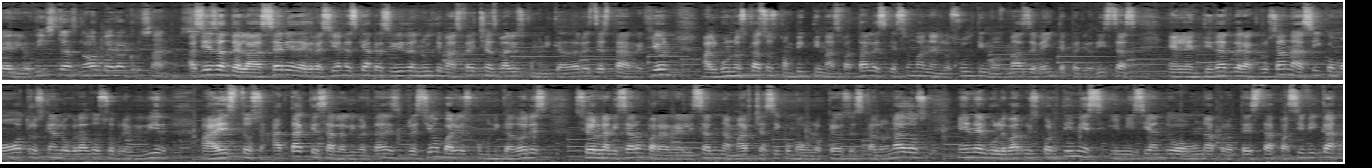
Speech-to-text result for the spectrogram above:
periodistas norveracruzanos. Así es, ante la serie de agresiones que han recibido en últimas fechas varios comunicadores de esta región, algunos casos con víctimas fatales que suman en los últimos más de 20 periodistas en la entidad veracruzana, así como otros que han logrado sobrevivir a estos ataques a la libertad de expresión, varios comunicadores se organizaron para realizar una marcha, así como bloqueos escalonados en el Boulevard Ruiz Cortines, iniciando una protesta pacífica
